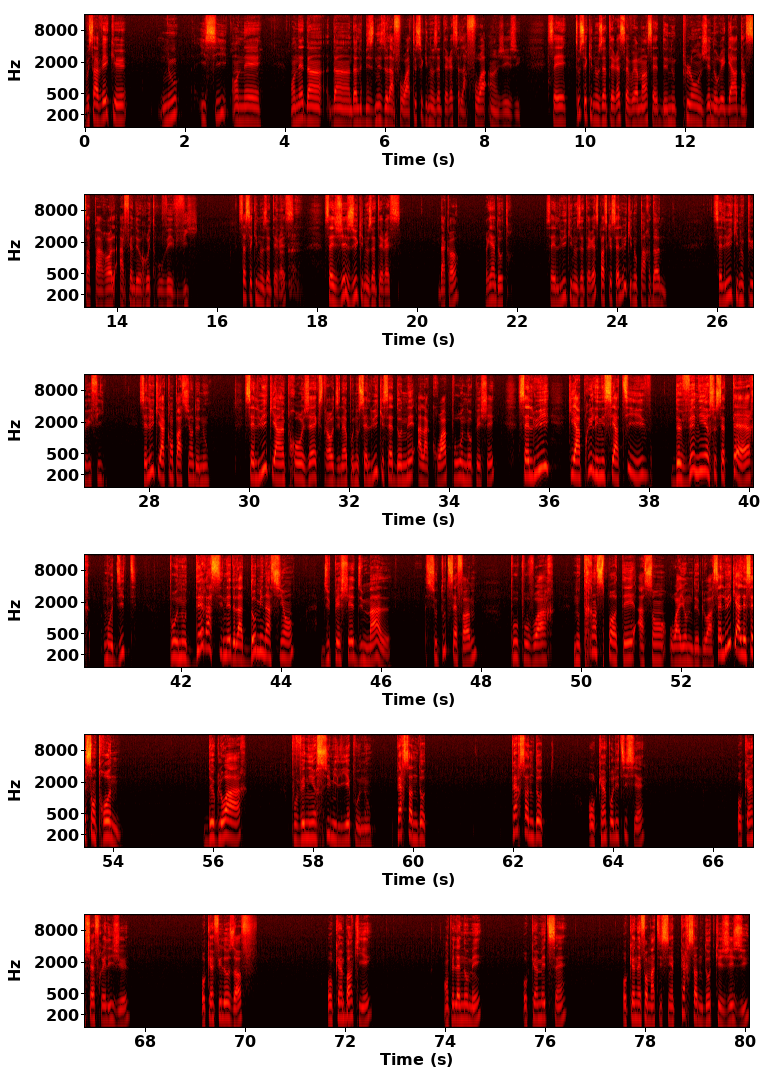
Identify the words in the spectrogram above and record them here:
Vous savez que nous, ici, on est, on est dans, dans, le business de la foi. Tout ce qui nous intéresse, c'est la foi en Jésus. C'est tout ce qui nous intéresse, c'est vraiment de nous plonger nos regards dans sa parole afin de retrouver vie. Ça, c'est ce qui nous intéresse. C'est Jésus qui nous intéresse. D'accord? Rien d'autre. C'est lui qui nous intéresse parce que c'est lui qui nous pardonne. C'est lui qui nous purifie. C'est lui qui a compassion de nous. C'est lui qui a un projet extraordinaire pour nous. C'est lui qui s'est donné à la croix pour nos péchés. C'est lui qui a pris l'initiative de venir sur cette terre maudite pour nous déraciner de la domination du péché, du mal, sous toutes ses formes, pour pouvoir nous transporter à son royaume de gloire. C'est lui qui a laissé son trône de gloire pour venir s'humilier pour nous. Personne d'autre. Personne d'autre. Aucun politicien, aucun chef religieux, aucun philosophe, aucun banquier, on peut les nommer, aucun médecin, aucun informaticien, personne d'autre que Jésus,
